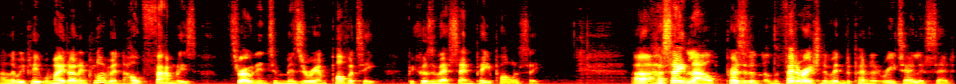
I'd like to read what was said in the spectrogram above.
and there'll be people made unemployment, whole families thrown into misery and poverty because of SNP policy. Uh, Hussein Lal, president of the Federation of Independent Retailers, said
